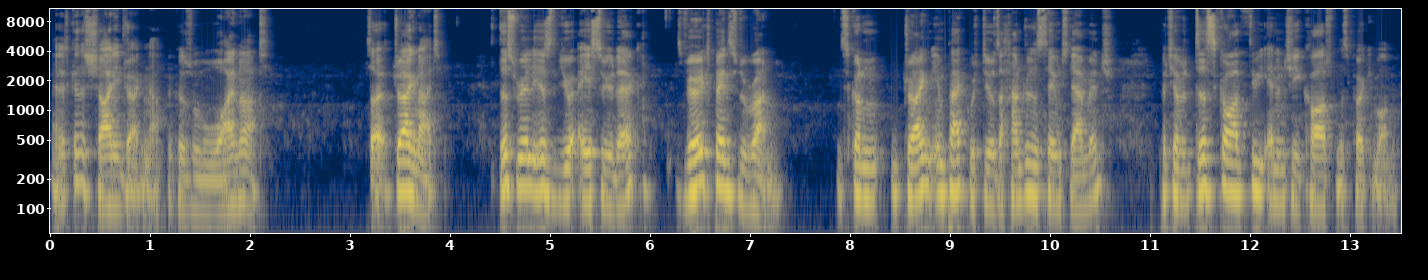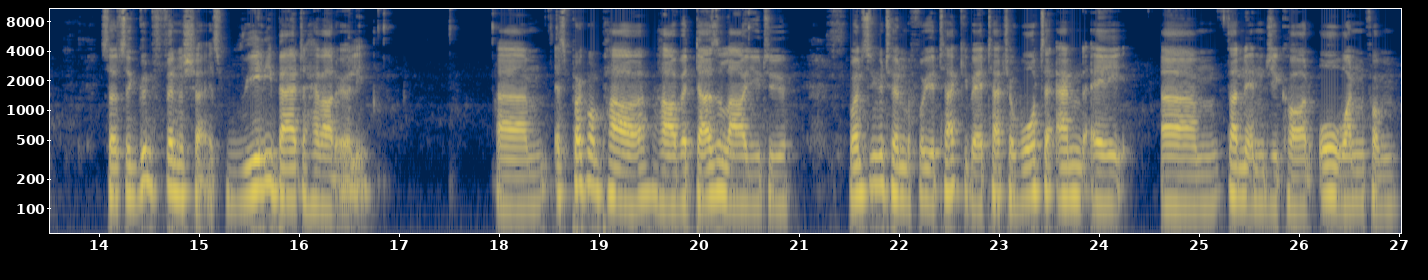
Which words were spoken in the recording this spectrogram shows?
And let's get the shiny Dragonite because why not? So, Dragonite. This really is your ace of your deck. It's very expensive to run. It's got a Dragon Impact which deals 170 damage, but you have to discard 3 energy cards from this Pokemon. So it's a good finisher. It's really bad to have out early. Um, its Pokemon Power, however, does allow you to once in your turn before you attack, you may attach a water and a um, thunder energy card, or one from,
